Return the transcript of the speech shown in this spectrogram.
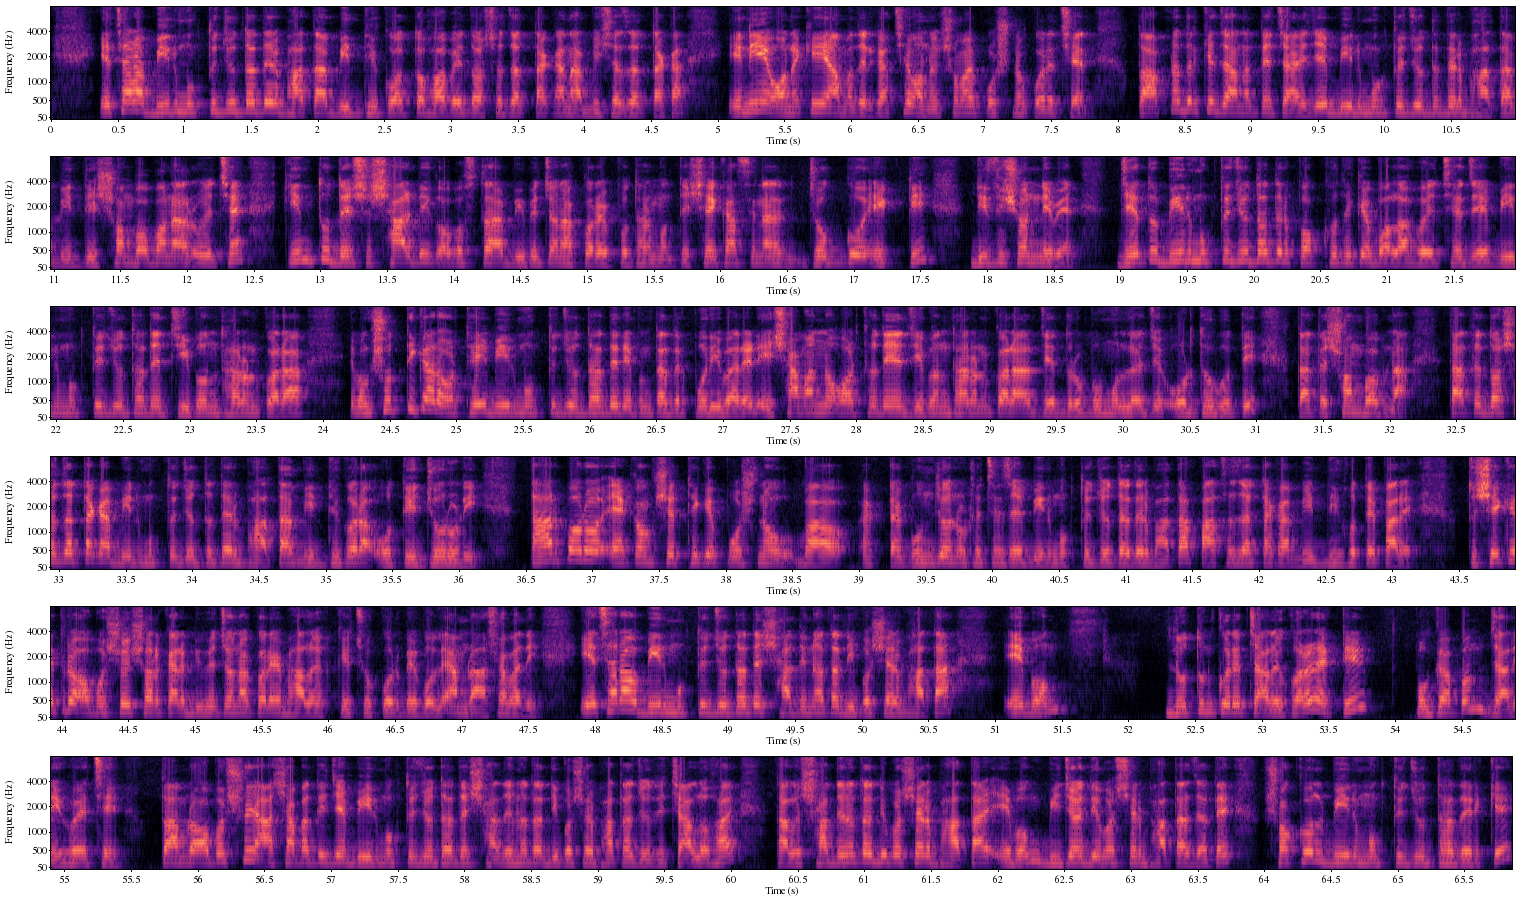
এছাড়া বীর মুক্তিযোদ্ধাদের ভাতা বৃদ্ধি কত হবে, দশ হাজার টাকা না বিশ হাজার টাকা, এ নিয়ে অনেকেই আমাদের কাছে অনেক সময় প্রশ্ন করেছেন। তো আপনাদেরকে জানাতে চাই যে, বীর মুক্তিযোদ্ধাদের ভাতা বৃদ্ধির সম্ভাবনা রয়েছে, কিন্তু দেশের সার্বিক অবস্থা বিবেচনা করে প্রধানমন্ত্রী শেখ হাসিনা যোগ্য একটি ডিসিশন নেবেন। যেহেতু বীর মুক্তিযোদ্ধাদের পক্ষ থেকে বলা হয়েছে যে বীর মুক্তিযোদ্ধাদের জীবন ধারণ করা এবং সত্যিকার অর্থেই বীর মুক্তিযোদ্ধাদের এবং তাদের পরিবারের এই সামান্য অর্থ দিয়ে জীবন ধারণ করা যে দ্রব্যমূল্যের যে ঊর্ধ্বগতি, তাতে সম্ভব না। তাতে দশ হাজার টাকা বীর মুক্তিযোদ্ধাদের ভাতা বৃদ্ধি করা অতি জরুরি। তারপরও এক অংশের থেকে প্রশ্ন বা একটা গুঞ্জন উঠেছে যে বীর মুক্তিযোদ্ধাদের ভাতা পাঁচ হাজার টাকা বৃদ্ধি হতে পারে। তো সেক্ষেত্রে অবশ্যই সরকার বিবেচনা করে ভালো কিছু করবে বলে আমরা আশাবাদী। এছাড়াও বীর মুক্তিযোদ্ধাদের স্বাধীনতা দিবসের ভাতা এবং নতুন করে চালু করার একটি প্রজ্ঞাপন জারি হয়েছে। তো আমরা অবশ্যই আশাবাদী যে বীর মুক্তিযোদ্ধাদের স্বাধীনতা দিবসের ভাতা যদি চালু হয়, তাহলে স্বাধীনতা দিবসের ভাতা এবং বিজয় দিবসের ভাতা যাতে সকল বীর মুক্তিযোদ্ধাদেরকে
